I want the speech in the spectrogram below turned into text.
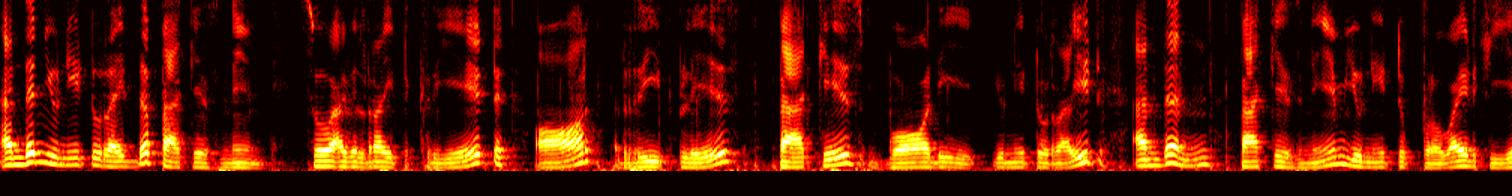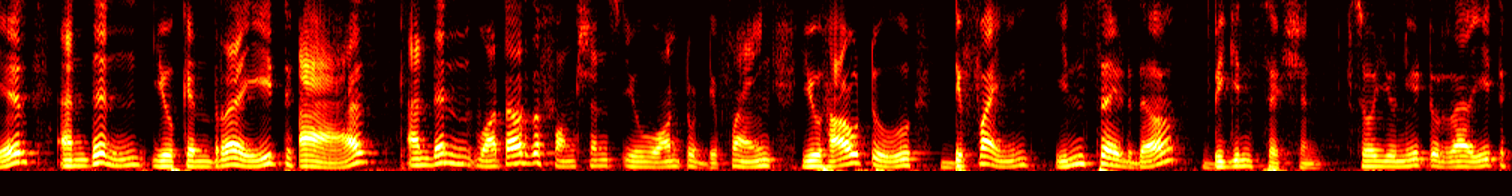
and then you need to write the package name. So i will write create or replace package body you need to write and then package name you need to provide here and then you can write as and then what are the functions you want to define? You have to define inside the begin section. So you need to write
